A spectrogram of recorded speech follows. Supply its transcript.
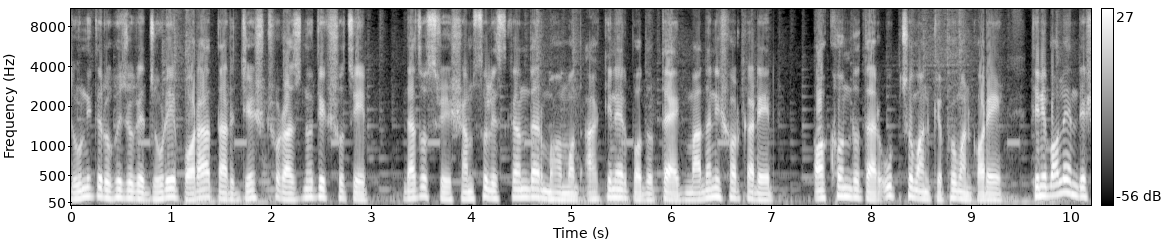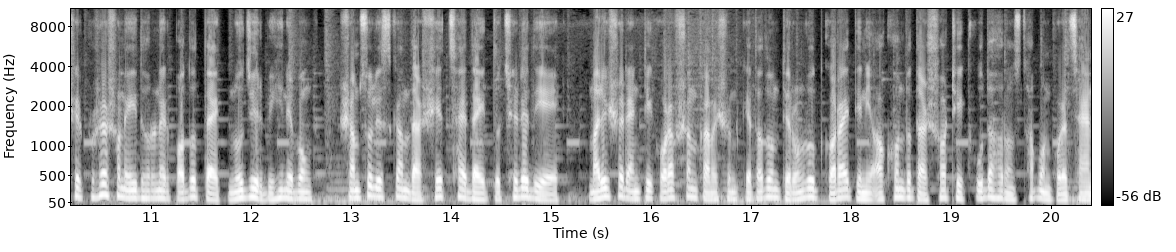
দুর্নীতির অভিযোগে জড়িয়ে পড়া তার জ্যেষ্ঠ রাজনৈতিক সচিব দাতুশ্রী শামসুল ইস্কান্দার মোহাম্মদ আকিনের পদত্যাগ মাদানী সরকারের অখণ্ডতার উচ্চমানকে প্রমাণ করে। তিনি বলেন, দেশের প্রশাসনে এই ধরনের পদত্যাগ নজিরবিহীন এবং শামসুল ইস্কান্দার স্বেচ্ছায় দায়িত্ব ছেড়ে দিয়ে মালয়েশিয়ার অ্যান্টি করাপশন কমিশনকে তদন্তের অনুরোধ করায় তিনি অখণ্ডতার সঠিক উদাহরণ স্থাপন করেছেন।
